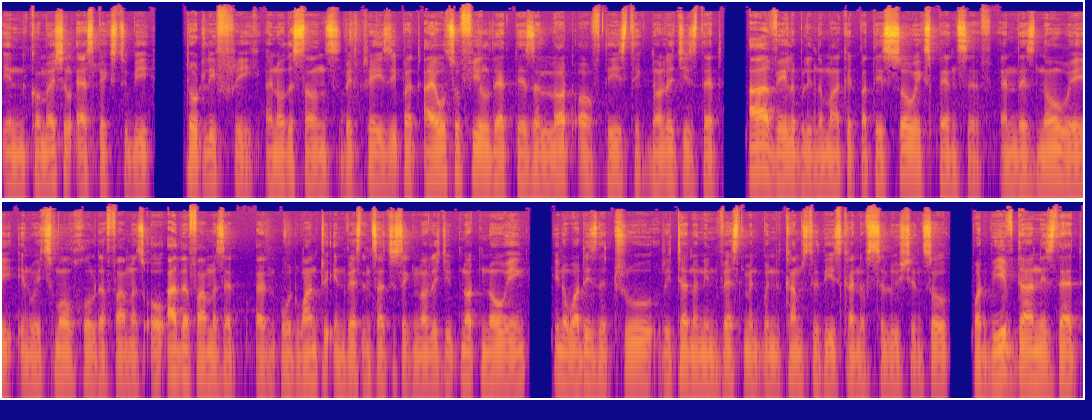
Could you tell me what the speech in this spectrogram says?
in commercial aspects to be totally free. I know this sounds a bit crazy, but I also feel that there's a lot of these technologies that are available in the market, but they're so expensive, and there's no way in which smallholder farmers or other farmers that uh, would want to invest in such a technology, not knowing, you know, what is the true return on investment when it comes to these kind of solutions. So what we've done is that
